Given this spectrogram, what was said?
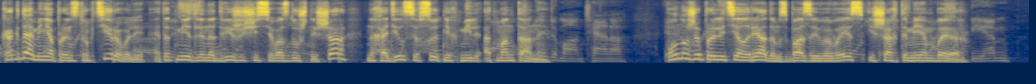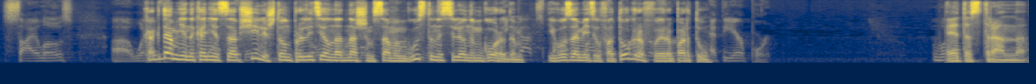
Когда меня проинструктировали, этот медленно движущийся воздушный шар находился в сотнях миль от Монтаны. Он уже пролетел рядом с базой ВВС и шахтами МБР. Когда мне наконец сообщили, что он пролетел над нашим самым густонаселенным городом, его заметил фотограф в аэропорту. Это странно.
